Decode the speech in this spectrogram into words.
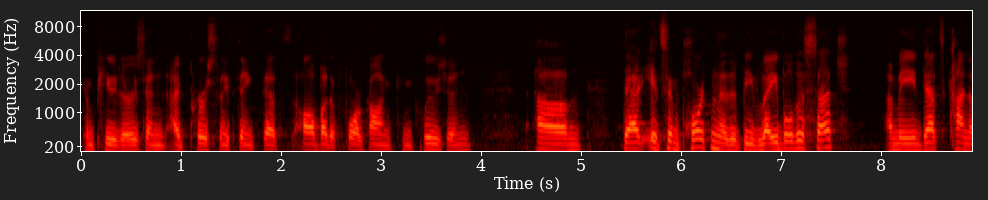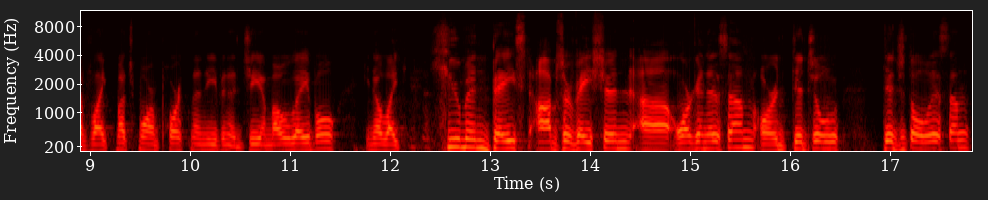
computers, and I personally think that's all but a foregone conclusion, um, that it's important that it be labeled as such. I mean, that's kind of like much more important than even a GMO label you know, like human-based observation uh, organism or digital digitalism,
